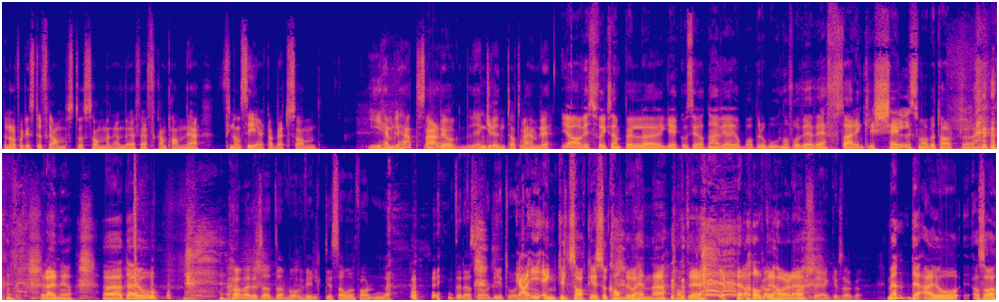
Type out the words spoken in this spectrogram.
Men når det faktisk det framstår som en NBFF-kampanje finansiert av Betson i hemmelighet, så er det jo en grunn til at det var hemmelig. Ja, hvis f.eks. GK sier at nei, vi har jobba pro bono for WWF, så er det egentlig Shell som har betalt uh, regninga. Eh, det er jo Jeg bare sett uh, hvilke sammenfallende interesser har de to. Ja, i enkeltsaker så kan det jo hende at de, at de har det. Men det er jo Altså,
